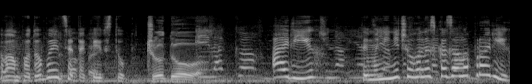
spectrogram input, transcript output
вам подобається такий вступ? Чудово. А ріг? Ти мені нічого не сказала про ріг.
